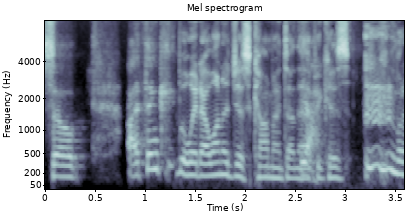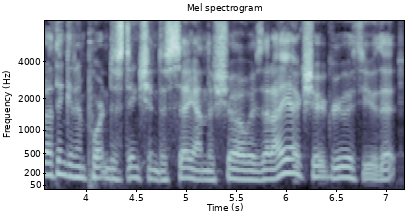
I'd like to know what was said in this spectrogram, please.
So I think. But wait, I want to just comment on that yeah. because what I think an important distinction to say on the show is that I actually agree with you that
